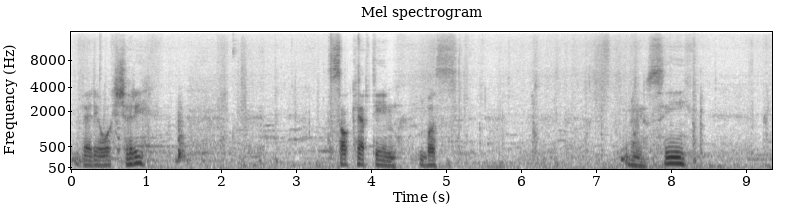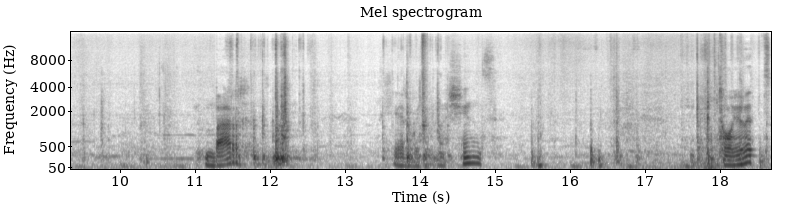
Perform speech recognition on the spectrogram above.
Very luxury soccer team bus. You see bar. Here with machines. Toilet.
